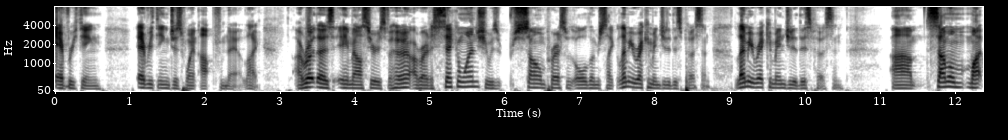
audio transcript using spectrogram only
everything, everything just went up from there. Like, I wrote those email series for her. I wrote a second one. She was so impressed with all of them. She's like, let me recommend you to this person. Let me recommend you to this person. Um, someone might,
